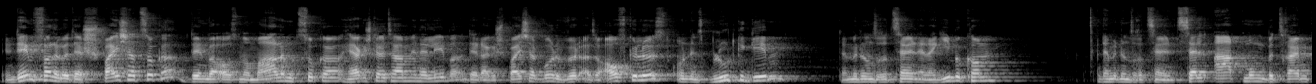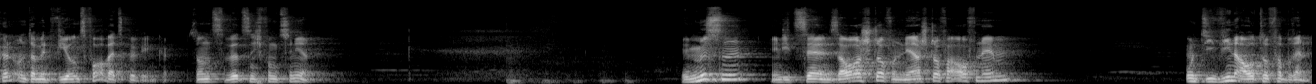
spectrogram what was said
In dem Falle wird der Speicherzucker, den wir aus normalem Zucker hergestellt haben in der Leber, der da gespeichert wurde, wird also aufgelöst und ins Blut gegeben, damit unsere Zellen Energie bekommen, damit unsere Zellen Zellatmung betreiben können und damit wir uns vorwärts bewegen können. Sonst wird es nicht funktionieren. Wir müssen in die Zellen Sauerstoff und Nährstoffe aufnehmen, und die wie ein Auto verbrennen.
